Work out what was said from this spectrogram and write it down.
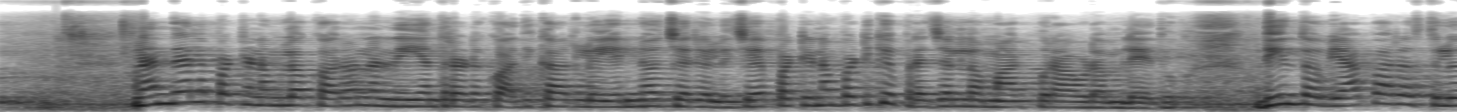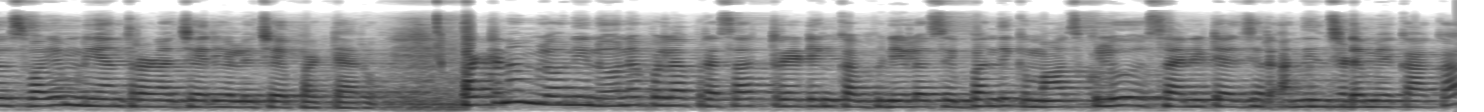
నంద్యాల పట్టణంలో కరోనా నియంత్రణకు అధికారులు ఎన్నో చర్యలు చేపట్టినప్పటికీ ప్రజల్లో మార్పు రావడం లేదు. దీంతో వ్యాపారస్తులు స్వయం నియంత్రణ చర్యలు చేపట్టారు. పట్టణంలోని నూనెపల ప్రసాద్ ట్రేడింగ్ కంపెనీలో సిబ్బందికి మాస్కులు శానిటైజర్ అందించడమే కాక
